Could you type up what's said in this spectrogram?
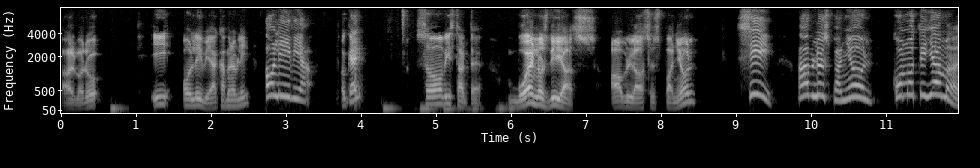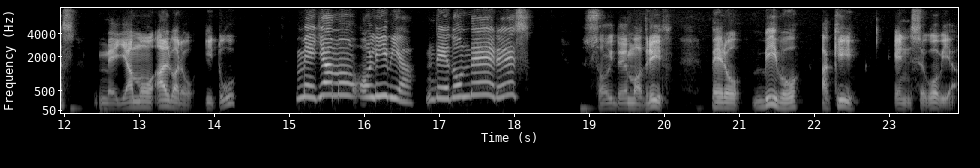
Álvaro. Y Olivia bli Olivia. ¿Ok? Så vi starter. Buenos días. ¿Hablas español? Sí, hablo español. ¿Cómo te llamas? Me llamo Álvaro. ¿Y tú? Me llamo Olivia. ¿De dónde eres? Soy de Madrid, pero vivo aquí, en Segovia.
